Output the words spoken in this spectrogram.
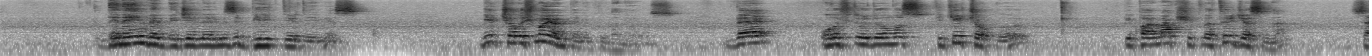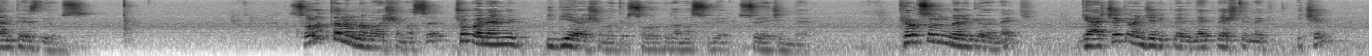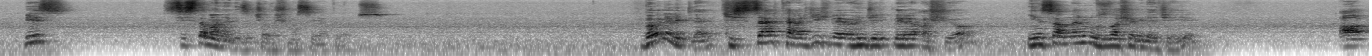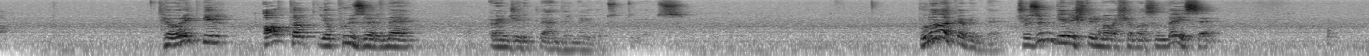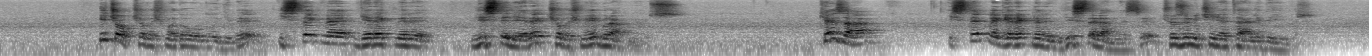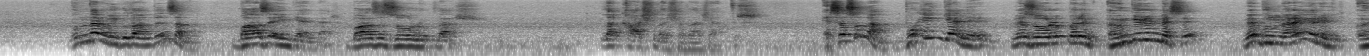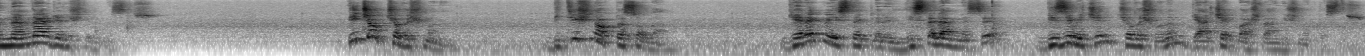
deneyim ve becerilerimizi biriktirdiğimiz bir çalışma yöntemi kullanıyoruz. Ve oluşturduğumuz fikir çokluğu bir parmak şıklatırcasına sentezliyoruz. Sorun tanımlama aşaması çok önemli bir diğer aşamadır sorgulama süre, sürecinde. Kök sorunları görmek, gerçek öncelikleri netleştirmek için biz sistem analizi çalışması yapıyoruz. Böylelikle kişisel tercih ve öncelikleri aşıyor, insanların uzlaşabileceği teorik bir alt yapı üzerine önceliklendirmeyi oturtuyoruz. Bunun akabinde çözüm geliştirme aşamasında ise birçok çalışmada olduğu gibi istek ve gerekleri listeleyerek çalışmayı bırakmıyoruz. Keza istek ve gereklerin listelenmesi çözüm için yeterli değildir. Bunlar uygulandığı zaman bazı engeller, bazı zorluklar, la karşılaşılacaktır. Esas olan bu engellerin ve zorlukların öngörülmesi ve bunlara yönelik önlemler geliştirilmesidir. Çalışmanın bitiş noktası olan gerek ve isteklerin listelenmesi bizim için çalışmanın gerçek başlangıç noktasıdır.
